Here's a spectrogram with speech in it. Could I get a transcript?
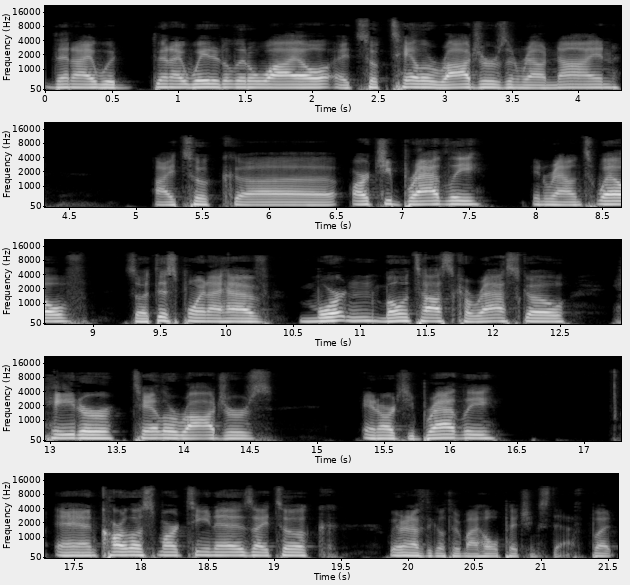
then I would then I waited a little while. I took Taylor Rogers in round nine. I took uh, Archie Bradley in round twelve. So at this point, I have Morton, Montas, Carrasco, Hader, Taylor Rogers, and Archie Bradley, and Carlos Martinez. I took. We don't have to go through my whole pitching staff, but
